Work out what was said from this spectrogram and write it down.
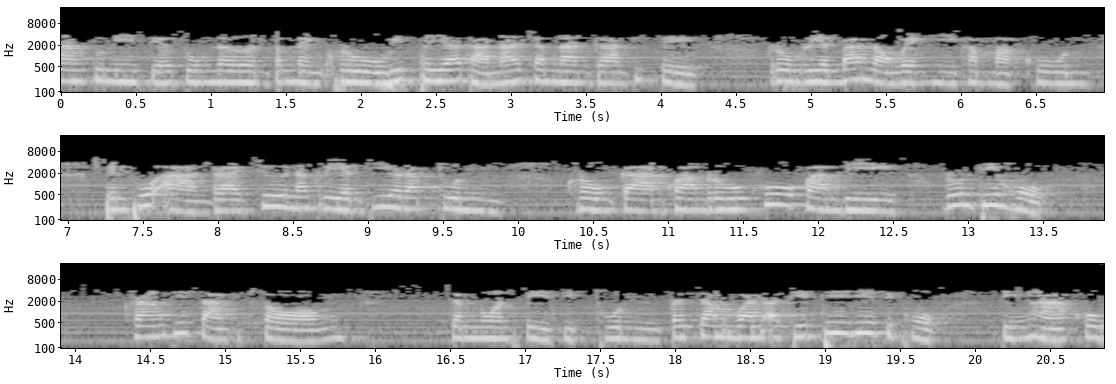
นางสุนีเสียวสูงเนิน ตำแหน่งครูวิทยาฐานะชำนาญการพิเศษ โรงเรียนบ้านหนองแวงฮีคำหมักคูณ เป็นผู้อ่านรายชื่อนักเรียนที่รับทุน โครงการความรู้คู่ความดี รุ่นที่หกครั้งที่สามสิบสองจำนวน 40 ทุน ประจำวันอาทิตย์ที่ 26 สิงหาคม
